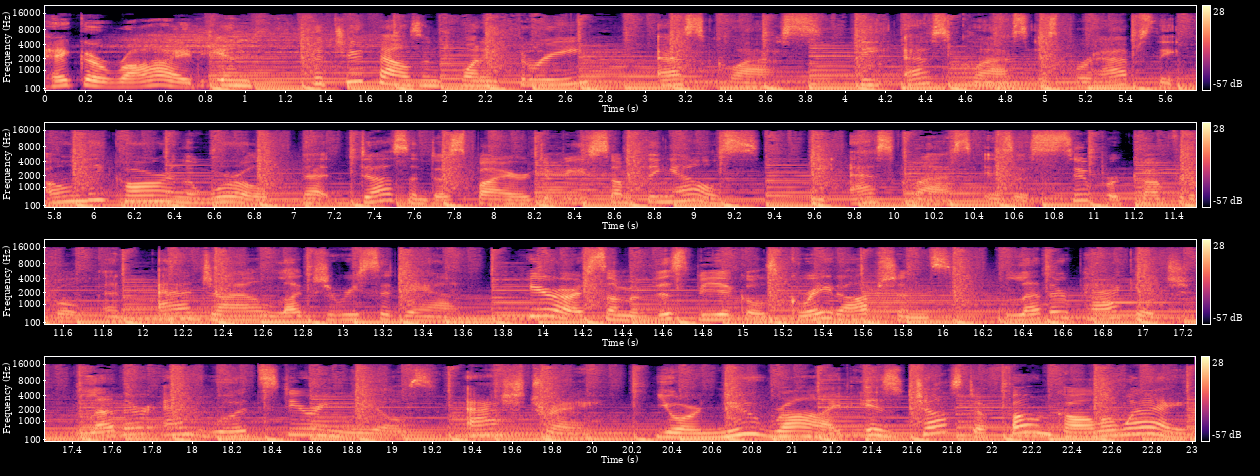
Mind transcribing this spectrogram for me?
Take a ride in the 2023 S-Class. The S-Class is perhaps the only car in the world that doesn't aspire to be something else. The S-Class is a super comfortable and agile luxury sedan. Here are some of this vehicle's great options. Leather package, leather and wood steering wheels, ashtray. Your new ride is just a phone call away.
